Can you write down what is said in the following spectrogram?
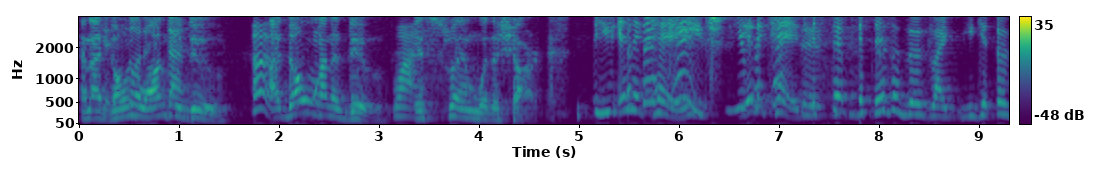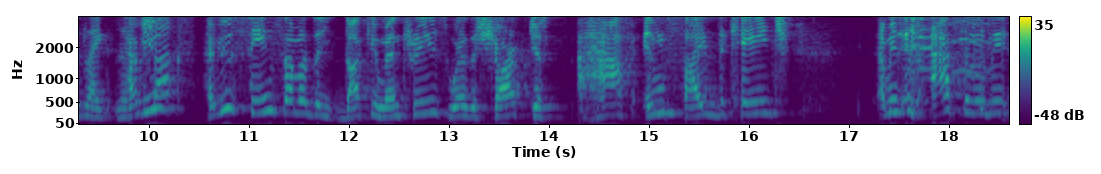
And I don't sorta want to done. do. Oh. I don't want to do Why? is swim with a shark. You in a cage? cage. You're in a cage. protected. Except if there's a, those like you get those like little Have you have you seen some of the documentaries where the shark just half inside the cage? I mean, it's absolutely,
